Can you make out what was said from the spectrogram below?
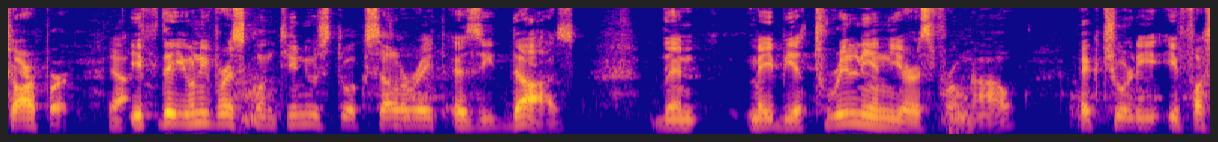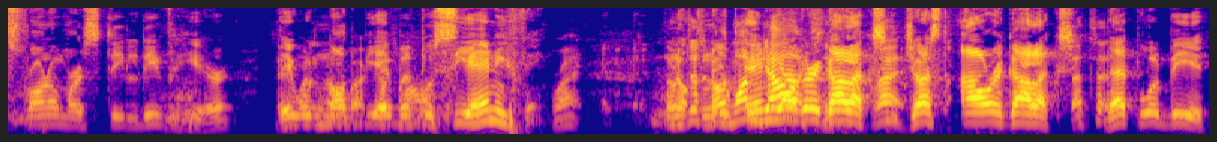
sharper. Yeah. If the universe continues to accelerate as it does, then maybe a trillion years from now, actually, if astronomers still live here, they, would wouldn't know not be able to see anything. Right. No, not one any galaxy. other galaxy, Right. just our galaxy. That will be it.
